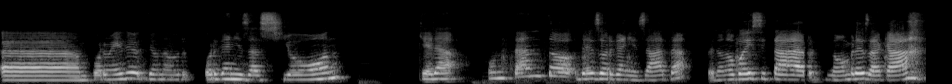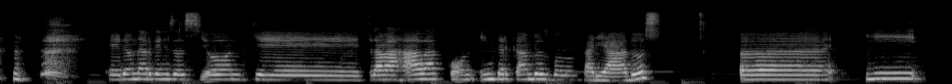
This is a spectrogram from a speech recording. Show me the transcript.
ah, por medio de una organización que era un tanto desorganizada, pero no voy a citar nombres acá. Era una organización que trabajaba con intercambios voluntariados y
